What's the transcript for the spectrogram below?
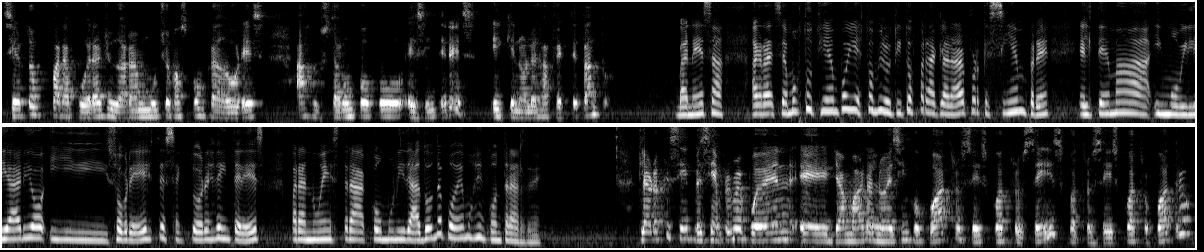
¿cierto? Para poder ayudar a muchos más compradores ajustar un poco ese interés y que no les afecte tanto. Vanessa, agradecemos tu tiempo y estos minutitos para aclarar porque siempre el tema inmobiliario y sobre este sector es de interés para nuestra comunidad. ¿Dónde podemos encontrarte? Claro que sí, pues siempre me pueden eh, llamar al 954-646-4644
